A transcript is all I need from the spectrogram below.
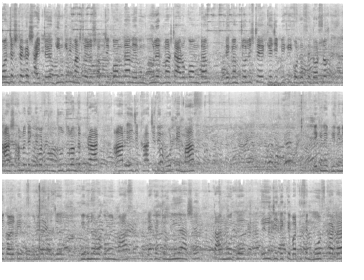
পঞ্চাশ টাকা। ষাট টাকা। গিনগিনি মাছটা হলো সবচেয়ে কম দাম এবং বুলেট মাছটা আরও কম দাম। দেখলাম চল্লিশ টাকা কেজি বিক্রি করতেছে দর্শক। আর সামনে দেখতে পাচ্ছেন দূর দূরান্তের ট্রাক। আর এই যে খাঁচিতে ভর্তি মাছ, এখানে বিভিন্ন কোয়ালিটির বিভিন্ন সাইজের বিভিন্ন রকমের মাছ এক একজন নিয়ে আসে। তার মধ্যে এই যে দেখতে পাচ্ছেন মোজ কাটা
